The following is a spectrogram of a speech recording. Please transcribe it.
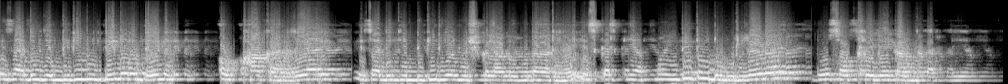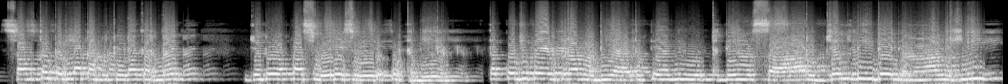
ਇਹ ਸਾਡੀ ਜ਼ਿੰਦਗੀ ਨੂੰ ਦਿਨੋਂ ਦਿਨ ਔਖਾ ਕਰ ਰਿਹਾ ਹੈ। ਇਹ ਸਾਡੀ ਜ਼ਿੰਦਗੀ ਦੀਆਂ ਮੁਸ਼ਕਲਾਂ ਨੂੰ ਵਧਾ ਰਿਹਾ ਹੈ। ਇਸ ਕਰਕੇ ਆਪਾਂ ਇਹਦੇ ਤੋਂ ਦੂਰ ਰਹਿਣਾ ਹੈ। ਦੋ ਸੌਖੇ ਜਿਹੇ ਕੰਮ ਕਰਨੇ ਆ। ਸਭ ਤੋਂ ਪਹਿਲਾ ਕੰਮ ਕਿਹੜਾ ਕਰਨਾ ਹੈ? ਜਦੋਂ ਆਪਾਂ ਸਵੇਰੇ ਸਵੇਰ ਉੱਠਦੇ ਆ ਤਾਂ ਕੁਝ ਭੈਣ ਭਰਾਵਾਂ ਦੀ ਆਦਤ ਆ ਵੀ ਉੱਠਦੇ ਸਾਰ ਜਲਦੀ ਦੇ ਨਾਲ ਹੀ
